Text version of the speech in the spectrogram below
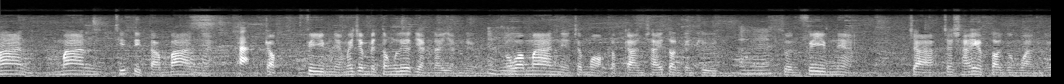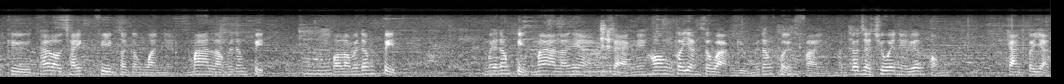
ม่านม่านที่ติดตามบ้านเนี่ยค่ะ กับฟิล์มเนี่ยไม่จำเป็นต้องเลือกอย่างใดอย่างหนึ่ง อือฮึ เพราะว่าม่านเนี่ยจะเหมาะกับการใช้ตอนกลางคืน อือฮึ ส่วนฟิล์มเนี่ยจะจะใช้กับตอนกลางวันก็คือ ถ้าเราใช้ฟิล์มตอนกลางวันเนี่ยม่านเราไม่ต้องปิด อือฮึ พอเราไม่ต้องปิด ไม่ต้องปิดม่านแล้วเนี่ยแสงในห้องก็ยังสว่างอยู่ไม่ต้องเปิดไฟ มันก็จะช่วยในเรื่องของการประหยัด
